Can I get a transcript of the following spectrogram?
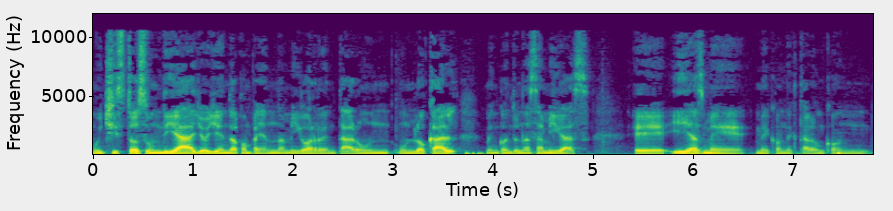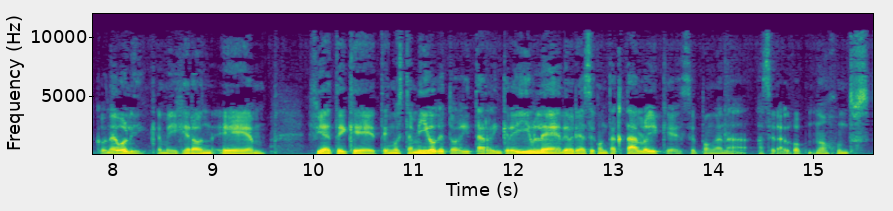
muy chistoso. Un día yo yendo acompañando a un amigo a rentar un, un local, me encontré unas amigas eh, y ellas me, me conectaron con, con Evoli, que me dijeron, eh, fíjate que tengo este amigo que toca guitarra increíble, deberías de contactarlo y que se pongan a, hacer algo, ¿no? Juntos.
